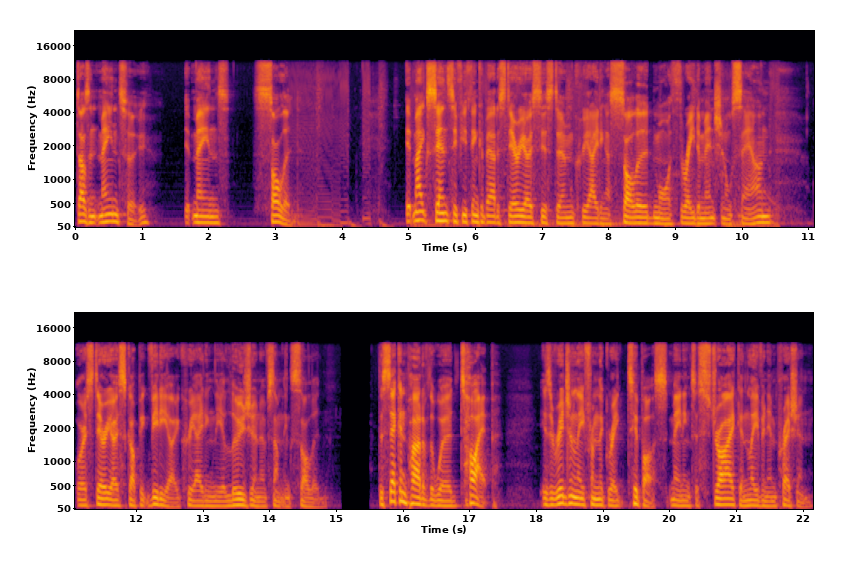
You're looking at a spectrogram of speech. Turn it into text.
doesn't mean two, it means solid. It makes sense if you think about a stereo system creating a solid, more three-dimensional sound, or a stereoscopic video creating the illusion of something solid. The second part of the word type is originally from the Greek typos, meaning to strike and leave an impression.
